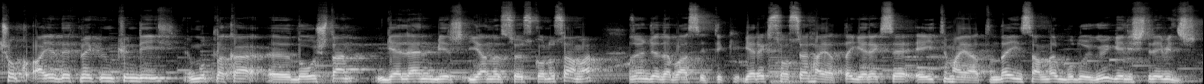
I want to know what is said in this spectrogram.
çok ayırt etmek mümkün değil. Mutlaka e, doğuştan gelen bir yanı söz konusu ama az önce de bahsettik. Gerek sosyal hayatta gerekse eğitim hayatında insanlar bu duyguyu geliştirebilir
